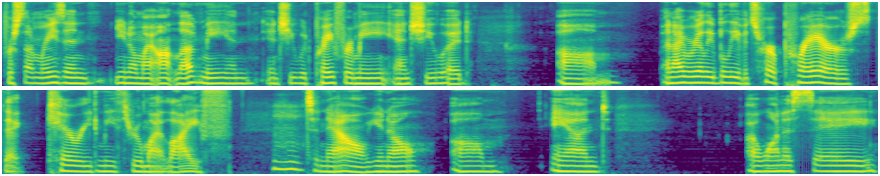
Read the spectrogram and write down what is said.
for some reason you know my aunt loved me and and she would pray for me and she would um and i really believe it's her prayers that carried me through my life to now, you know. Um, and I want to say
